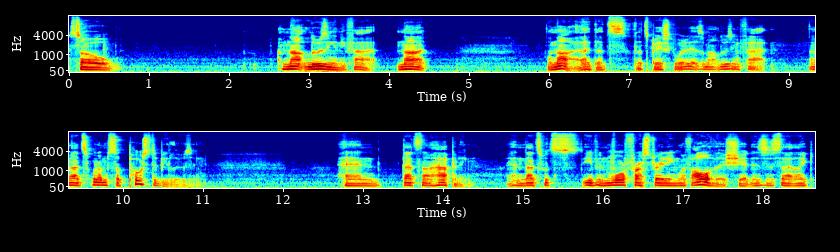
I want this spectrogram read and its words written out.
So I'm not losing any fat. Not. I'm not. That's that's basically what it is. I'm not losing fat, and that's what I'm supposed to be losing. And that's not happening. And that's what's even more frustrating with all of this shit is just that like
